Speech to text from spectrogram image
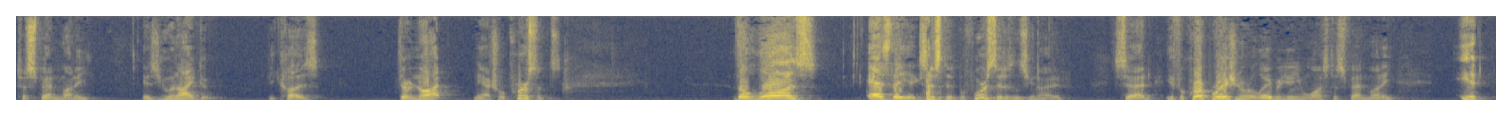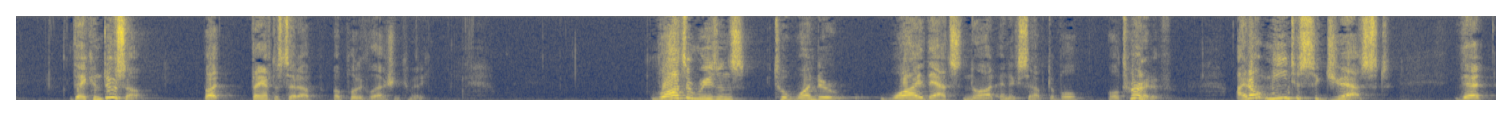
to spend money as you and I do, because they're not natural persons. The laws, as they existed before Citizens United, said if a corporation or a labor union wants to spend money, it, they can do so, but they have to set up a political action committee. Lots of reasons to wonder why that's not an acceptable alternative. I don't mean to suggest that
